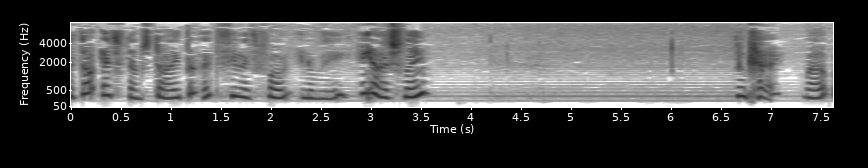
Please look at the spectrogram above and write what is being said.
There's no Instagram story, but let's see this phone anyway. Hey Ashley. Okay, well,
